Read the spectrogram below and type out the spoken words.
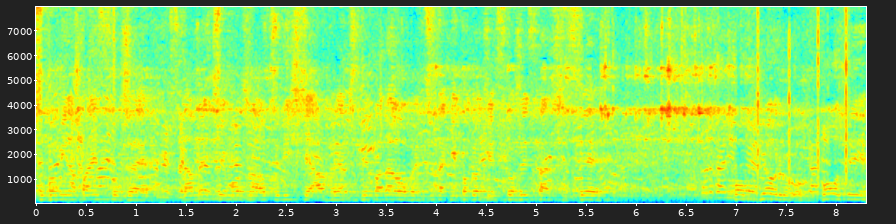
Przypominam Państwu, że na mecie można oczywiście, a wręcz wypadałoby przy takiej pogodzie skorzystać z pobioru wody,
